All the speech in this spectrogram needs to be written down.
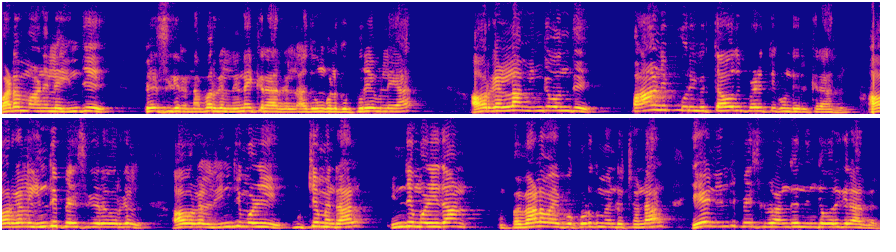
வட மாநில இந்தி பேசுகிற நபர்கள் நினைக்கிறார்கள். அது உங்களுக்கு புரியவில்லையா? அவர்களெல்லாம் இங்கு வந்து பானிபூரி வித்தாவது பிழைத்து கொண்டிருக்கிறார்கள். அவர்கள் இந்தி பேசுகிறவர்கள் அவர்கள் இந்தி மொழி முக்கியம் என்றால் இந்தி மொழி தான் இப்போ வேலை வாய்ப்பு கொடுக்கும் என்று சொன்னால் ஏன் இந்தி பேசுகிறவர்கள் அங்கிருந்து இங்கே வருகிறார்கள்?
